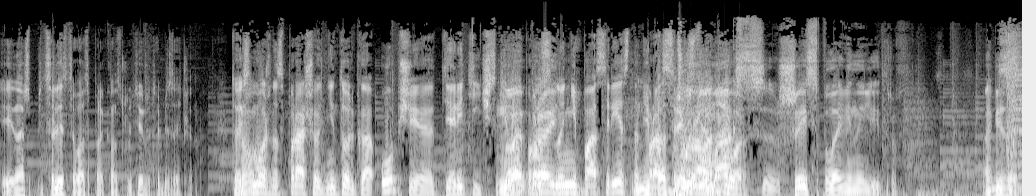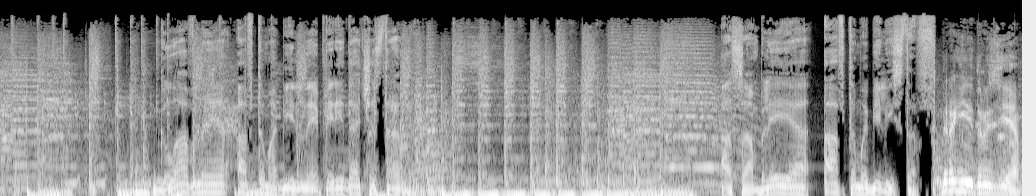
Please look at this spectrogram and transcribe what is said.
и наш специалист вас проконсультирует обязательно. То есть Ну. можно спрашивать не только общие теоретические Ну, и вопросы, про- но непосредственно, про Непосредственно. мотор. Макс 6,5 литров. Обязательно. Главная автомобильная передача страны. Ассамблея автомобилистов. Дорогие друзья,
